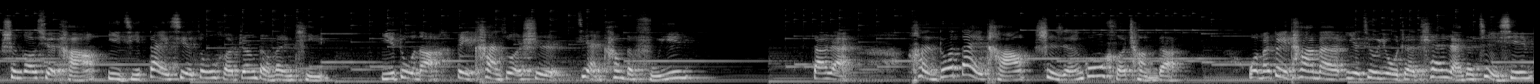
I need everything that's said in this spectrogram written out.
升高血糖以及代谢综合征等问题，一度呢被看作是健康的福音。当然，很多代糖是人工合成的，我们对它们也就有着天然的戒心。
